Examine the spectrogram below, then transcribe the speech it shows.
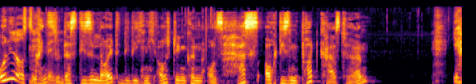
unlustig Meinst du, bin. dass diese Leute, die dich nicht ausstehen können, aus Hass auch diesen Podcast hören? Ja,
